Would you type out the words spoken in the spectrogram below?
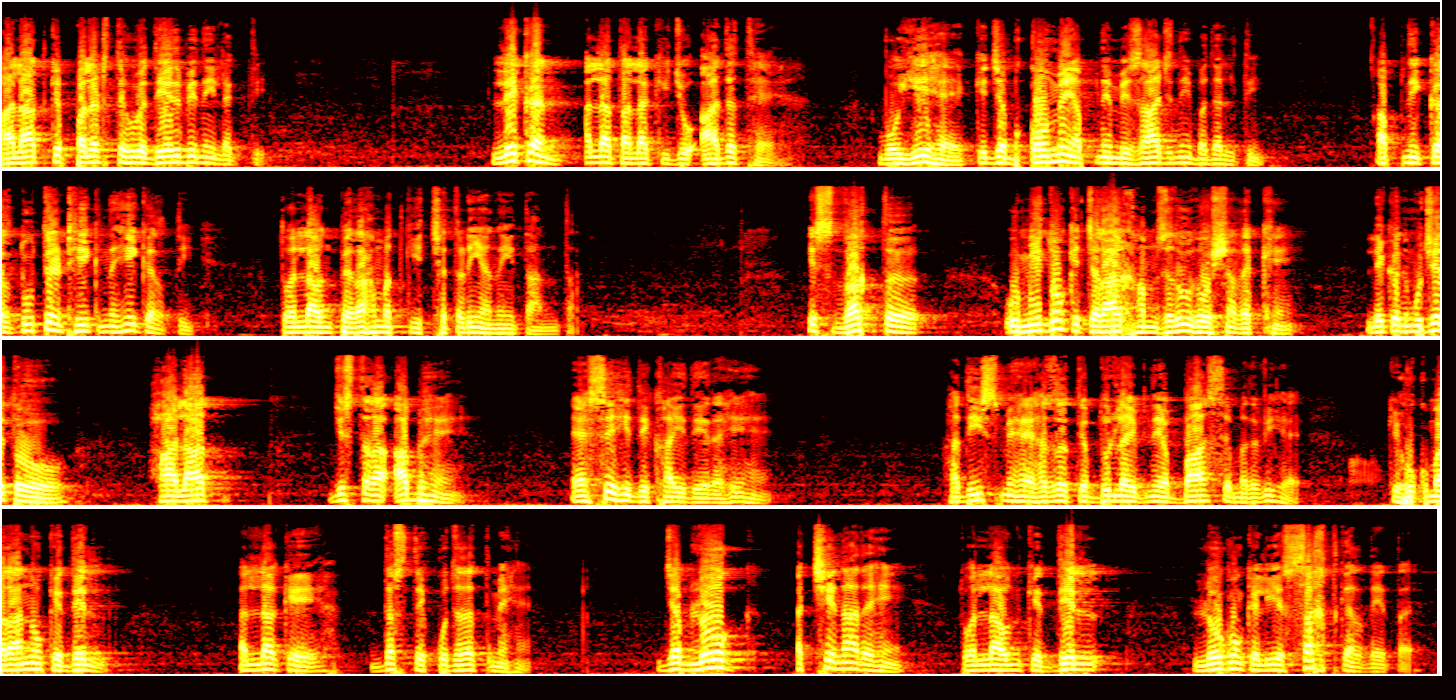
حالات کے پلٹتے ہوئے دیر بھی نہیں لگتی۔ لیکن اللہ تعالیٰ کی جو عادت ہے، وہ یہ ہے کہ جب قومیں اپنے مزاج نہیں بدلتی، اپنی کرتوتیں ٹھیک نہیں کرتی، تو اللہ ان پہ رحمت کی چھتڑیاں نہیں تانتا۔ اس وقت امیدوں کے چراغ ہم ضرور روشن رکھیں۔ لیکن مجھے تو حالات جس طرح اب ہیں، ایسے ہی دکھائی دے رہے ہیں۔ حدیث میں ہے، حضرت عبداللہ ابن عباس سے مروی ہے کہ حکمرانوں کے دل اللہ کے دست قدرت میں ہیں۔ جب لوگ اچھے نہ رہیں، تو اللہ ان کے دل لوگوں کے لیے سخت کر دیتا ہے۔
